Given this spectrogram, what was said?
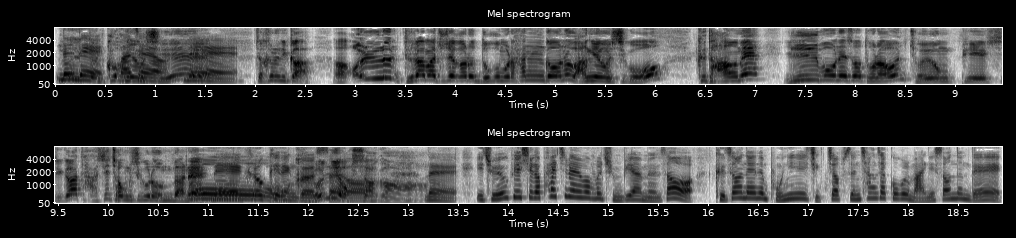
네네 그 맞아요. 씨. 네. 자, 그러니까 어, 얼른 드라마 주제가로 녹음을 한 거는 왕혜원 씨고 그 다음에 일본에서 돌아온 조용필 씨가 다시 정식으로 음반에 오. 네, 그렇게 된 그런 거였어요. 역사가. 네. 이 조용필 씨가 8집 앨범을 준비하면서 그 전에는 본인이 직접 쓴 창작곡을 많이 썼는데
